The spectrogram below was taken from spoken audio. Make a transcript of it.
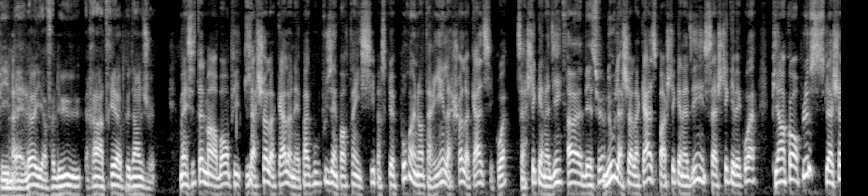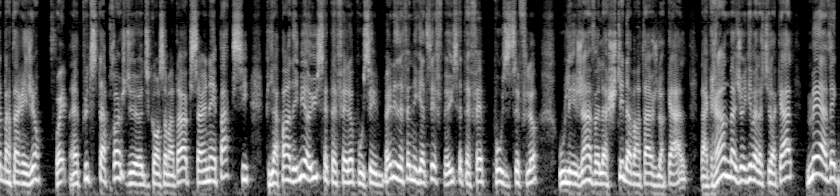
Puis ben là, il a fallu rentrer un peu dans le jeu. Mais c'est tellement bon. Puis l'achat local a un impact beaucoup plus important ici parce que pour un Ontarien, l'achat local, c'est quoi? C'est acheter canadien. Ah, bien sûr. Nous, l'achat local, c'est pas acheter canadien, c'est acheter québécois. Puis encore plus, si tu l'achètes dans ta région. Oui. Hein, Plus tu t'approches du, du consommateur, puis ça a un impact ici. Puis la pandémie a eu cet effet-là aussi. Bien des effets négatifs, mais a eu cet effet positif-là où les gens veulent acheter davantage local. La grande majorité veulent acheter local, mais avec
